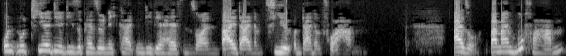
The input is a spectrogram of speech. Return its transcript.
und notiere dir diese Persönlichkeiten, die dir helfen sollen bei deinem Ziel und deinem Vorhaben. Also, bei meinem Buchvorhaben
